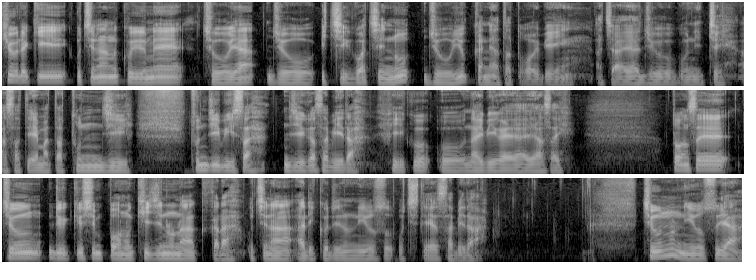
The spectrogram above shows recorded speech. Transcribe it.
旧暦うちなのくゆめ、昼夜11月の14日にあたといびん、あちゃや15日、あさてまたトンジー、トンジービーサ、ジーガサビラ、フィーク、ナイビガヤやさい。トンセ中琉球新報の記事の中からうちなありくりのニュースうちてさびら。中のニュースや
